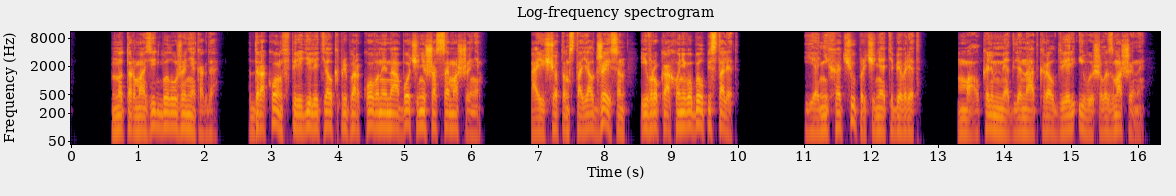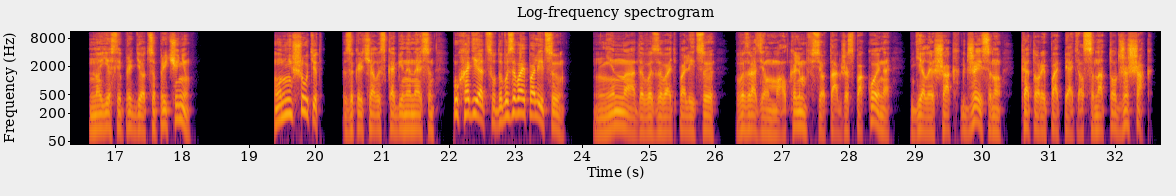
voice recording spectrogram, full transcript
Но тормозить было уже некогда. Дракон впереди летел к припаркованной на обочине шоссе машине. А еще там стоял Джейсон, и в руках у него был пистолет. «Я не хочу причинять тебе вред». Малкольм медленно открыл дверь и вышел из машины. «Но если придется, причиню». «Он не шутит!» — закричал из кабины Нельсон. «Уходи отсюда, вызывай полицию!» «Не надо вызывать полицию», — возразил Малкольм все так же спокойно, делая шаг к Джейсону, который попятился на тот же шаг.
